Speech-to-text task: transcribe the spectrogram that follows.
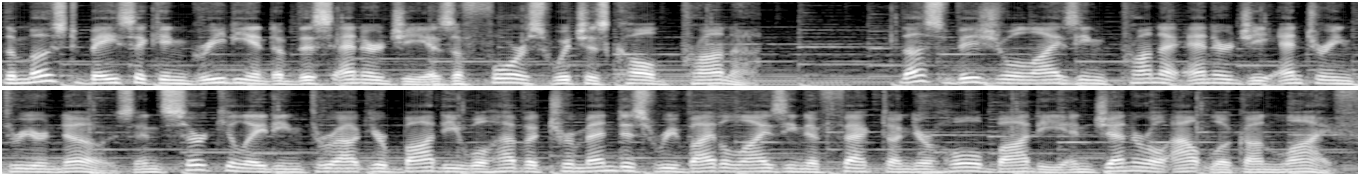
The most basic ingredient of this energy is a force which is called prana. Thus visualizing prana energy entering through your nose and circulating throughout your body will have a tremendous revitalizing effect on your whole body and general outlook on life.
